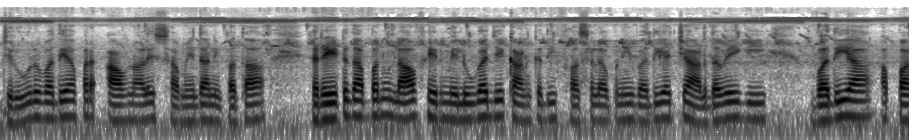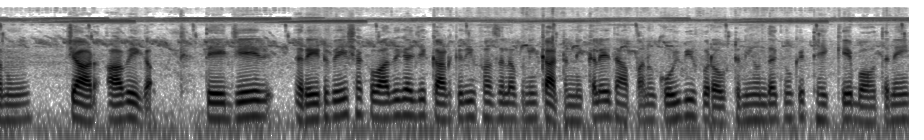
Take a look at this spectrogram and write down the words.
ਜ਼ਰੂਰ ਵਧਿਆ, ਪਰ ਆਉਣ ਵਾਲੇ ਸਮੇਂ ਦਾ ਨਹੀਂ ਪਤਾ। ਰੇਟ ਦਾ ਆਪਾਂ ਨੂੰ ਲਾਭ ਫਿਰ ਮਿਲੂਗਾ ਜੇ ਕਣਕ ਦੀ ਫਸਲ ਆਪਣੀ ਵਧੀਆ ਝਾੜ ਦੇਵੇਗੀ, ਵਧੀਆ ਆਪਾਂ ਨੂੰ ਝਾੜ ਆਵੇਗਾ। ਤੇ ਜੇ ਰੇਟ ਬੇਸ਼ੱਕ ਵਧ ਗਿਆ, ਜੇ ਕਣਕ ਦੀ ਫਸਲ ਆਪਣੀ ਘੱਟ ਨਿਕਲੇ ਤਾਂ ਆਪਾਂ ਨੂੰ ਕੋਈ ਵੀ ਪ੍ਰੋਫਿਟ ਨਹੀਂ ਹੁੰਦਾ ਕਿਉਂਕਿ ਠੇਕੇ ਬਹੁਤ ਨੇ।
